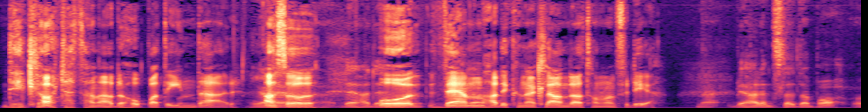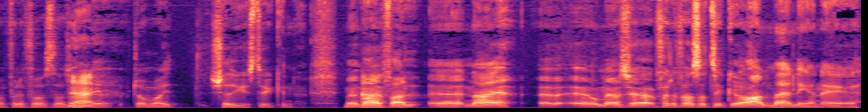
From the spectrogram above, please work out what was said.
Det är klart att han hade hoppat in där. Ja, alltså, ja, det hade, och vem ja. hade kunnat klandra honom för det? Nej, det hade inte slutat bra. För det första så hade, de var ju 20 stycken. Men i varje fall, eh, nej. Eh, om jag ska, för det första tycker jag anmälningen är,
